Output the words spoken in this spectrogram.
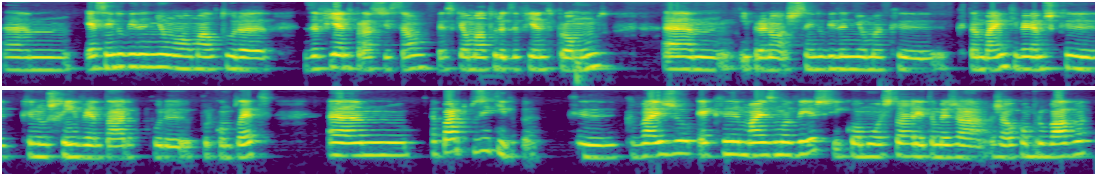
Ahm, é sem dúvida nenhuma uma altura desafiante para a associação, penso que é uma altura desafiante para o mundo. Um, e para nós, sem dúvida nenhuma, que, que também tivemos que, que nos reinventar por, por completo. Um, a parte positiva que, que vejo é que, mais uma vez, e como a história também já, já o comprovava,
